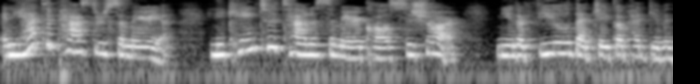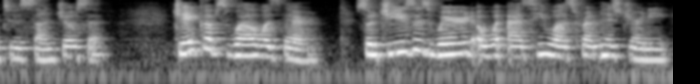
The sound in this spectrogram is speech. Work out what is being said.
And he had to pass through Samaria. And he came to a town of Samaria called Sychar, near the field that Jacob had given to his son Joseph. Jacob's well was there. So Jesus, wearied as he was from his journey,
